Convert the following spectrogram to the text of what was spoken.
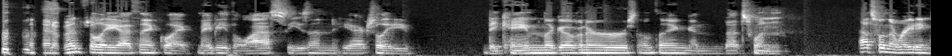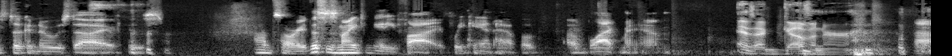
and then eventually, I think, like, maybe the last season, he actually became the governor or something, and that's when that's when the ratings took a nosedive. I'm sorry, this is 1985. We can't have a, a black man. As a governor. Nah,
